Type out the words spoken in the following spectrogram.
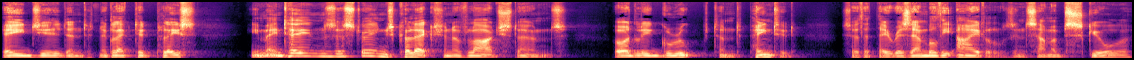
aged and neglected place, he maintains a strange collection of large stones, oddly grouped and painted, so that they resemble the idols in some obscure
